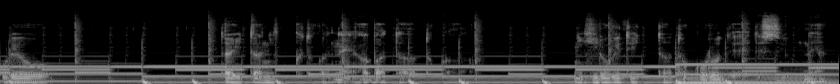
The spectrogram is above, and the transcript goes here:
これを、タイタニックとかね、アバターとかに広げていったところでですよね。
